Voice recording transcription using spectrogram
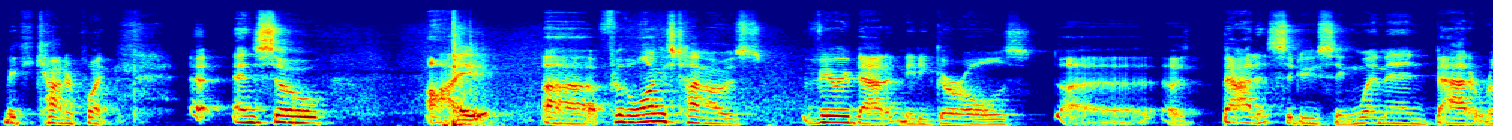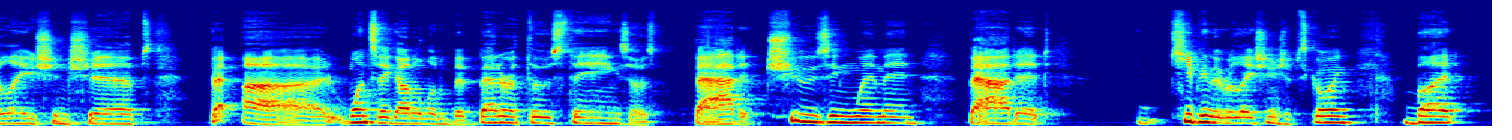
make a counterpoint. And so I, uh, for the longest time, I was very bad at meeting girls, uh, bad at seducing women, bad at relationships. Uh, once I got a little bit better at those things, I was bad at choosing women, bad at keeping the relationships going. But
